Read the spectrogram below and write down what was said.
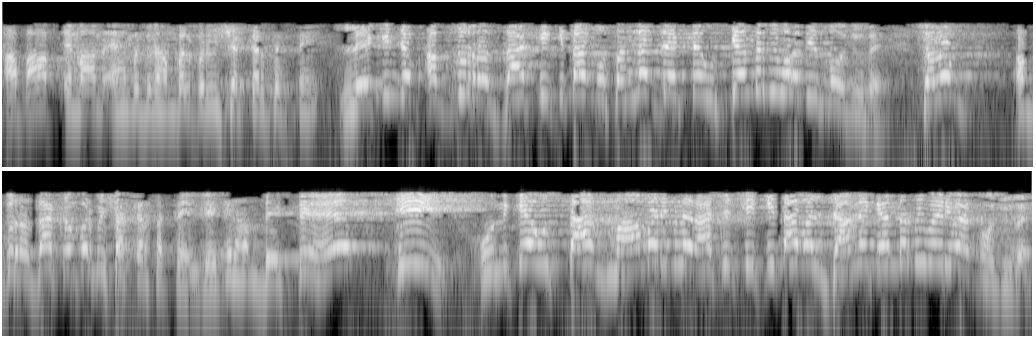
اب آپ امام احمد بن حنبل پر بھی شک کر سکتے ہیں، لیکن جب عبد الرزاق کی کتاب مصنف دیکھتے ہیں، اس کے اندر بھی وہ حدیث موجود ہے۔ چلو عبد الرزاق کے اوپر بھی شک کر سکتے ہیں، لیکن ہم دیکھتے ہیں کہ ان کے استاد مامر ابن راشد کی کتاب الجامع کے اندر بھی وہی روایت موجود ہے۔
